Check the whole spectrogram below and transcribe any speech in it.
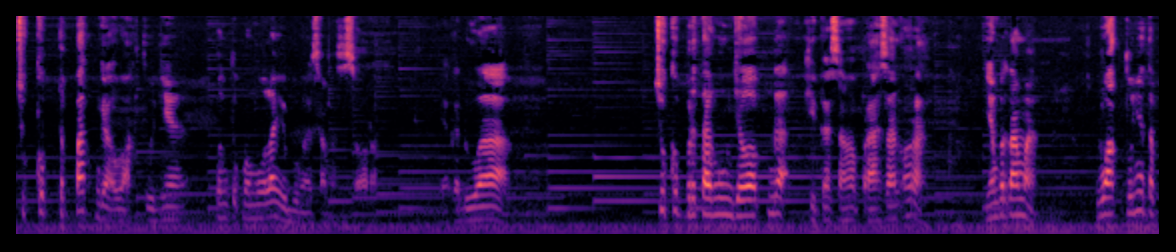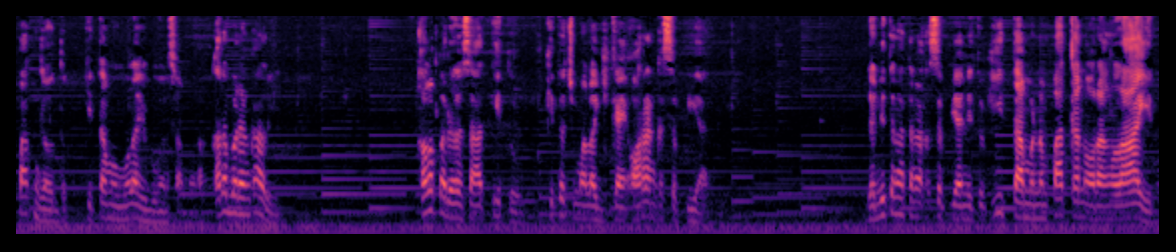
cukup tepat nggak waktunya untuk memulai hubungan sama seseorang. Yang kedua, cukup bertanggung jawab nggak kita sama perasaan orang. Yang pertama, waktunya tepat nggak untuk kita memulai hubungan sama orang. Karena barangkali kalau pada saat itu kita cuma lagi kayak orang kesepian. Dan di tengah-tengah kesepian itu kita menempatkan orang lain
